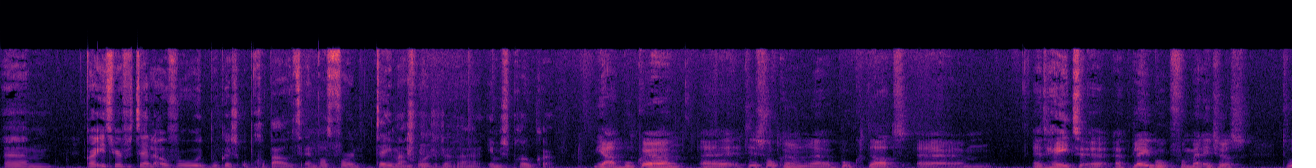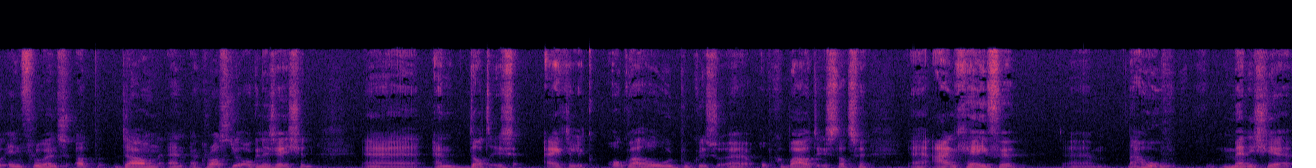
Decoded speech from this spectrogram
Um, kan je iets meer vertellen over hoe het boek is opgebouwd en wat voor thema's worden er in besproken? Ja, het boek, het is ook een boek dat het heet A Playbook for Managers to Influence Up, Down and Across the Organization. en dat is eigenlijk ook wel hoe het boek is opgebouwd, is dat ze aangeven ehm, nou, hoe manage je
